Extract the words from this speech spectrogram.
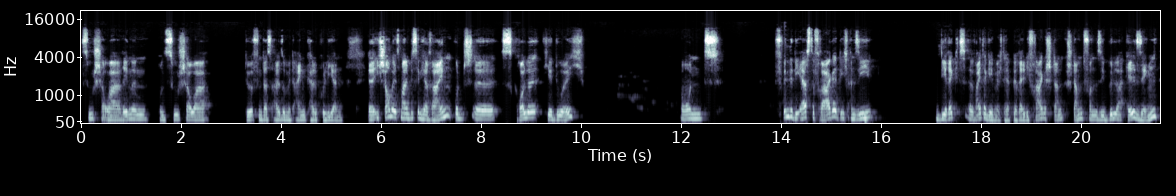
Zuschauerinnen und Zuschauer dürfen das also mit einkalkulieren. Äh, ich schaue mir jetzt mal ein bisschen hier rein und äh, scrolle hier durch und finde die erste Frage, die ich an Sie direkt äh, weitergeben möchte, Herr Perel. Die Frage stand, stammt von Sibylla Elsing.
